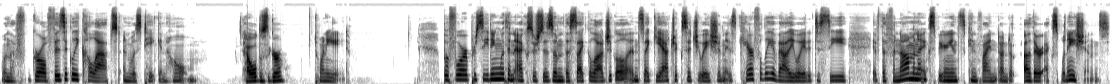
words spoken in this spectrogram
when the f- girl physically collapsed and was taken home. How old is the girl? 28. Before proceeding with an exorcism, the psychological and psychiatric situation is carefully evaluated to see if the phenomena experienced can find under other explanations.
